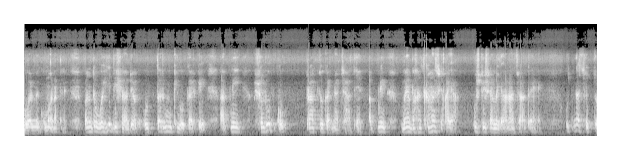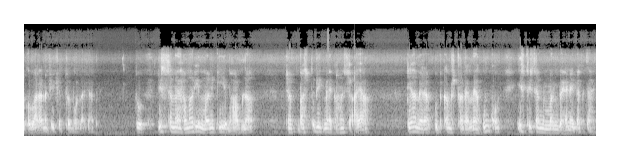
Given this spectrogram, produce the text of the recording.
में घुमाना था। परंतु वही दिशा जब उत्तर मुखी होकर के अपनी स्वरूप को प्राप्त करना चाहते हैं, अपने मैं वहाँ कहाँ से आया, उस दिशा में जाना चाहते हैं, उतना क्षेत्र को वाराणसी क्षेत्र बोला जाता है। तो जिस समय हमारी मन की ये भावना जब वास्तविक मैं कहा से आया, क्या मेरा उद्गम स्थल है, मैं हूँ कौन? इस दिशा में मन बहने लगता है।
